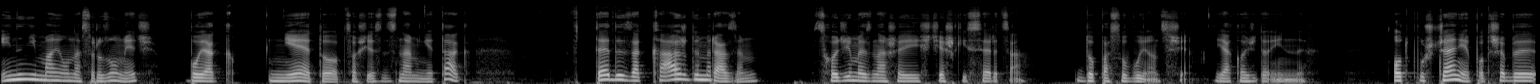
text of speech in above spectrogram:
inni mają nas rozumieć, bo jak nie, to coś jest z nami nie tak, wtedy za każdym razem schodzimy z naszej ścieżki serca, dopasowując się jakoś do innych. Odpuszczenie potrzeby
